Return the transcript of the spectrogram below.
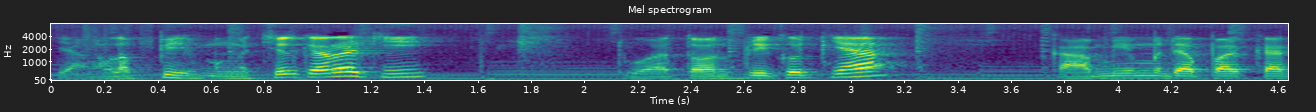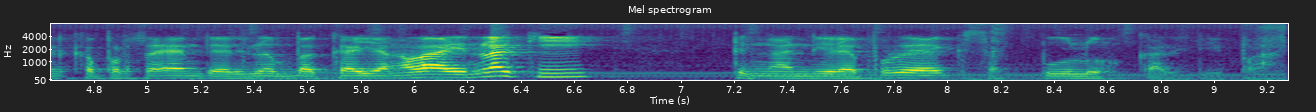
yang lebih mengejutkan lagi, dua tahun berikutnya kami mendapatkan kepercayaan dari lembaga yang lain lagi dengan nilai proyek 10 kali lipat.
